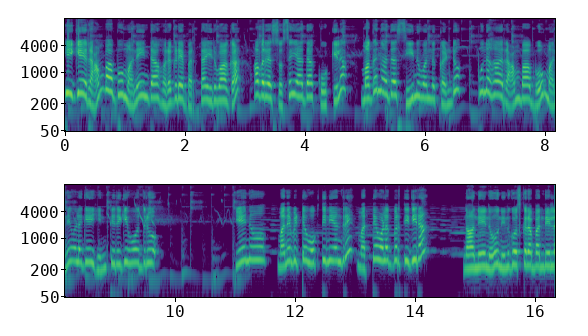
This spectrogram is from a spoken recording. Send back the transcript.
ಹೀಗೆ ರಾಂಬಾಬು ಮನೆಯಿಂದ ಹೊರಗಡೆ ಬರ್ತಾ ಇರುವಾಗ ಅವರ ಸೊಸೆಯಾದ ಕೋಕಿಲ ಮಗನಾದ ಸೀನುವನ್ನು ಕಂಡು ಪುನಃ ರಾಂಬಾಬು ಮನೆಯೊಳಗೆ ಹಿಂತಿರುಗಿ ಹೋದ್ರು. ಏನು? ಮನೆ ಬಿಟ್ಟು ಹೋಗ್ತೀನಿ ಅಂದ್ರೆ ಮತ್ತೆ ಒಳಗ್ ಬರ್ತಿದ್ದೀರಾ? ನಾನೇನು ನಿನಗೋಸ್ಕರ ಬಂದಿಲ್ಲ.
